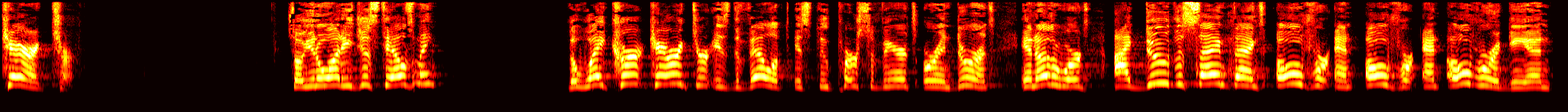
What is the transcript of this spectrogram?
character. So you know what he just tells me? The way character is developed is through perseverance or endurance. In other words, I do the same things over and over and over again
